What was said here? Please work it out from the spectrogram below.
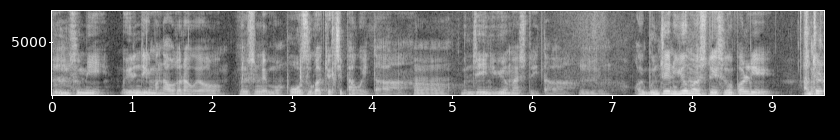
음수미 뭐 이런 얘기만 나오더라고요. 무슨 뭐 보수가 결집하고 있다. 어, 어. 문재인이 위험할 수도 있다. 음. 아니, 문재인이 위험할 수도 있으면 빨리 안철.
